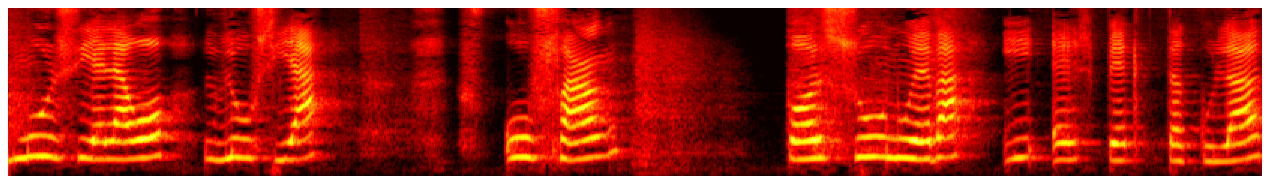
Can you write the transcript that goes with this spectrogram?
murciélago Lucia ufan por su nueva y espectacular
